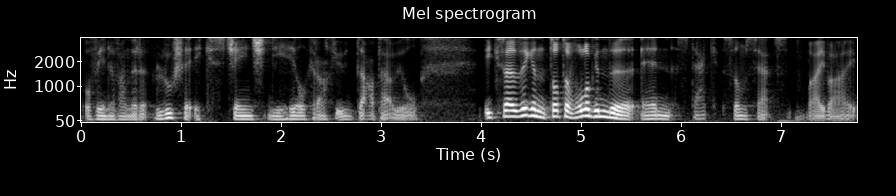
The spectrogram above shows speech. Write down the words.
of een of andere loesje exchange die heel graag uw data wil. Ik zou zeggen tot de volgende en stack some sats. Bye bye.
